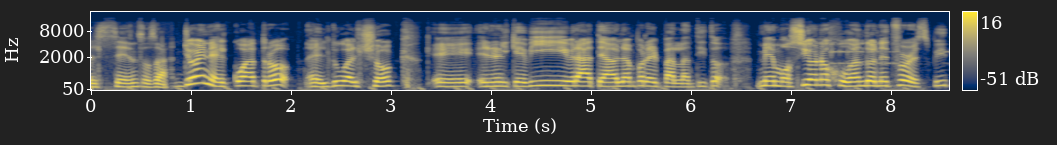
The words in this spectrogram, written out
DualSense. O sea, yo en el 4, el DualShock, eh, en el que vibra, te hablan por el parlantito, me emociono jugando Net for Speed.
